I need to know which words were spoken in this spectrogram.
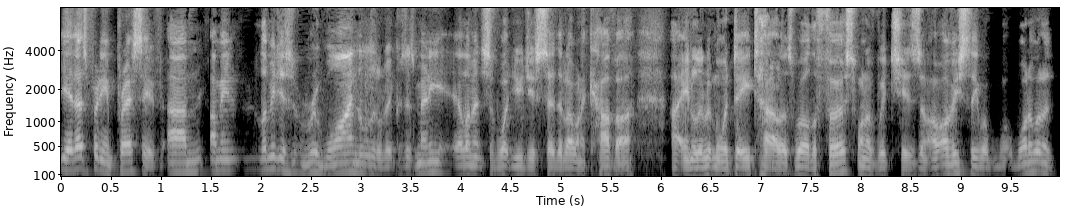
Yeah, that's pretty impressive. Um, I mean, let me just rewind a little bit because there's many elements of what you just said that I want to cover uh, in a little bit more detail as well. The first one of which is uh, obviously what, I want to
